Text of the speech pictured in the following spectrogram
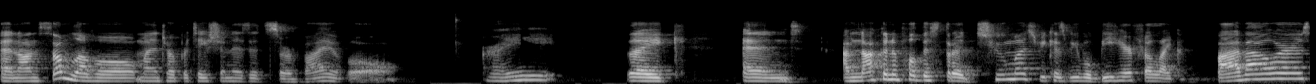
and on some level my interpretation is it's survival right? Like and i'm not going to pull this thread too much because we will be here for like five hours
